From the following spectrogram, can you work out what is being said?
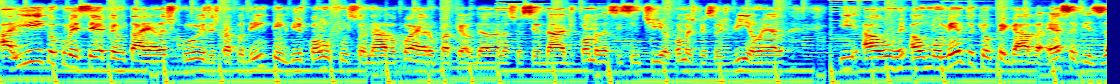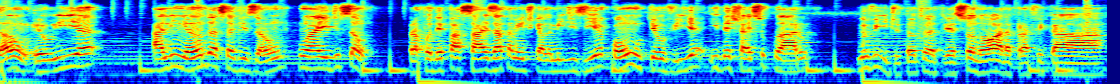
aí que eu comecei a perguntar a ela as coisas para poder entender como funcionava, qual era o papel dela na sociedade, como ela se sentia, como as pessoas viam ela. E ao, ao momento que eu pegava essa visão, eu ia alinhando essa visão com a edição para poder passar exatamente o que ela me dizia com o que eu via e deixar isso claro no vídeo, tanto na trilha sonora para ficar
